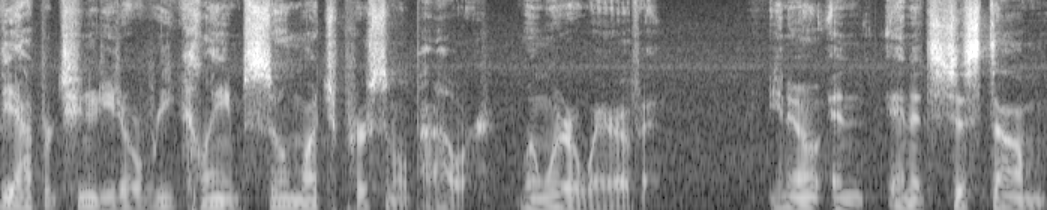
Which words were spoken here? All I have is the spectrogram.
the opportunity to reclaim so much personal power when we're aware of it you know? And and it's just um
